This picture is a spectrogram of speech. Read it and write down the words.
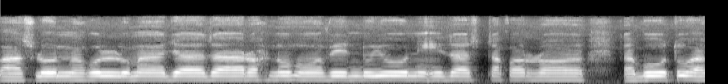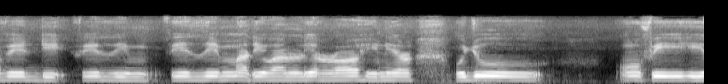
ayyakuna ad aqdus salamina jizan la yadkhuluhu hiyarun syarti Faslun wa kullu ma jaza rahnuhu fi duyuni idza istaqarra tabutuha fi di fi zim fi zimmati wal lirrahinir wuju fihi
